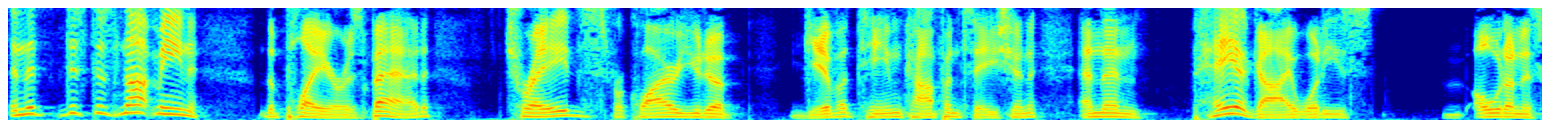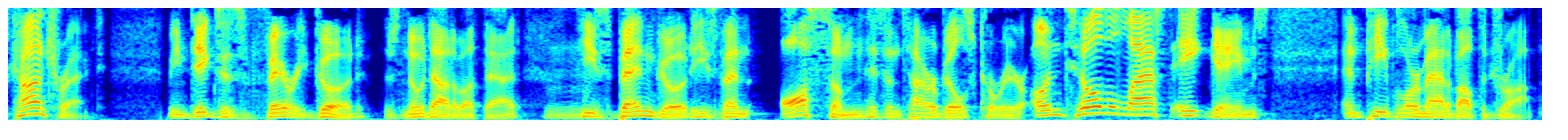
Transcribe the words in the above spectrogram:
And that this does not mean the player is bad. Trades require you to give a team compensation and then pay a guy what he's owed on his contract. I mean, Diggs is very good. There's no doubt about that. Mm-hmm. He's been good. He's been awesome his entire Bills career until the last eight games, and people are mad about the drop.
